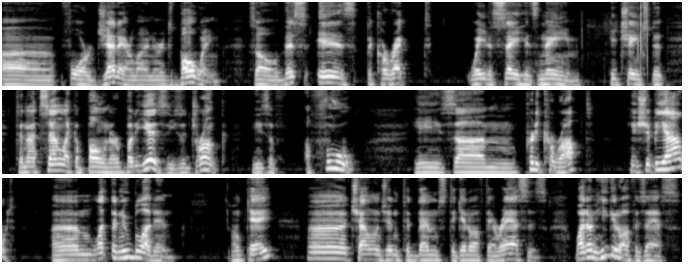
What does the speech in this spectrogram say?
uh, for jet airliner, it's Boeing. So this is the correct way to say his name. He changed it to not sound like a boner, but he is. He's a drunk. He's a, a fool. He's um, pretty corrupt. He should be out. Um, let the new blood in. Okay? Uh, challenging to Dems to get off their asses. Why don't he get off his ass?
